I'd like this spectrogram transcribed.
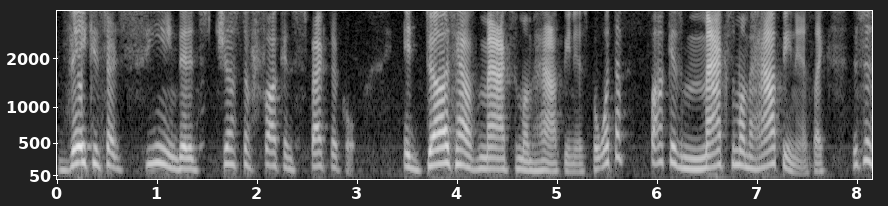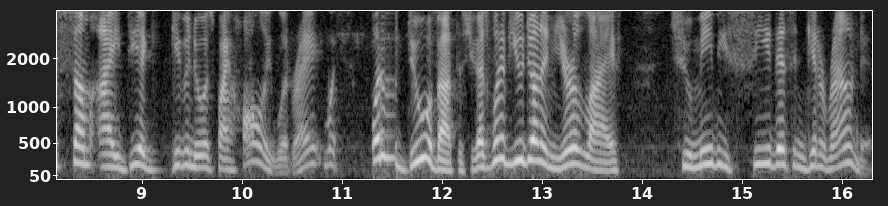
they can start seeing that it's just a fucking spectacle. It does have maximum happiness, but what the fuck is maximum happiness? Like this is some idea given to us by Hollywood, right? What what do we do about this, you guys? What have you done in your life to maybe see this and get around it?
